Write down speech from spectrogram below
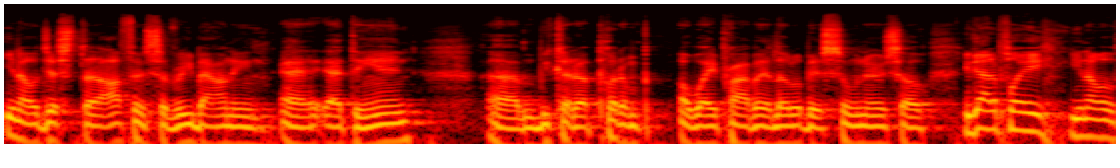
you know, just the offensive rebounding at, at the end. Um, we could have put them away probably a little bit sooner. So you got to play, you know.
